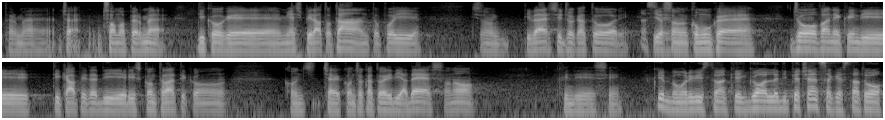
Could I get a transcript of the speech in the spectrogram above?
per me, cioè, insomma per me, dico che mi ha ispirato tanto, poi ci sono diversi giocatori. Ah, sì. Io sono comunque giovane, quindi ti capita di riscontrarti con, con, cioè, con giocatori di adesso, no? Quindi sì. Qui abbiamo rivisto anche il gol di Piacenza che è stato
